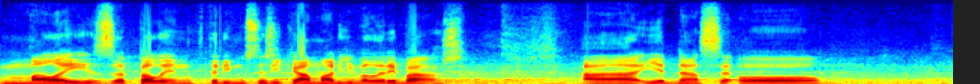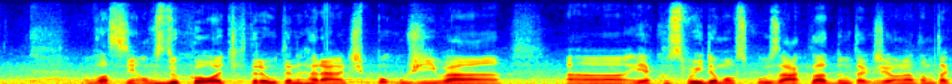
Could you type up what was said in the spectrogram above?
malý Zeppelin, který mu se říká malý velrybář. A jedná se o vlastně o vzducholoď, kterou ten hráč používá jako svoji domovskou základnu, takže ona tam tak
